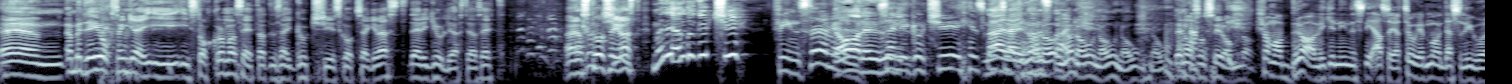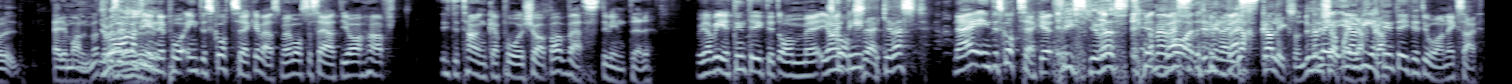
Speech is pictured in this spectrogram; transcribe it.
Ehm, ja, men det är ju också en grej i, i Stockholm man har sett att det är så här Gucci skottsäker väst. Det är det gulligaste jag har sett. Ja, en skottsäker väst, men det är ändå Gucci! Finns det där med? Ja, det- Säljer Gucci i Nej, nej, skottsäker no, no, no, no, no, no, no. Det är någon som ser om dem. Fan vad bra, vilken investering. Alltså jag tror att det går här i Malmö. Jag har jag. varit inne på, inte skottsäker väst, men jag måste säga att jag har haft lite tankar på att köpa väst i vinter. Och jag vet inte riktigt om... eh, Jag har inte hitt- Skottsäker väst? Nej, inte skottsäker. Fiskeväst! Ja, men vad, du menar en väst- jacka liksom? Du vill Ja, men köpa en jag jacka? vet inte riktigt Johan, exakt.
